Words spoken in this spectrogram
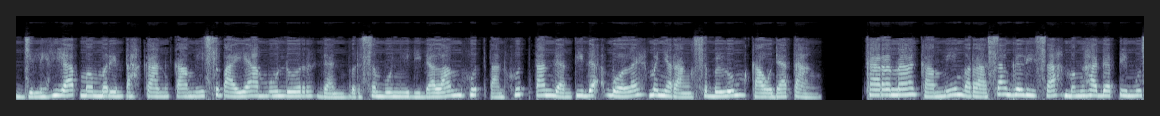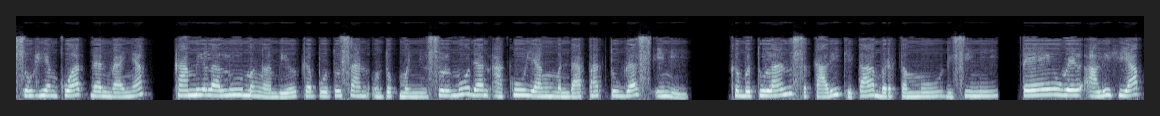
Jili Hiap memerintahkan kami supaya mundur dan bersembunyi di dalam hutan-hutan dan tidak boleh menyerang sebelum kau datang. Karena kami merasa gelisah menghadapi musuh yang kuat dan banyak, kami lalu mengambil keputusan untuk menyusulmu dan aku yang mendapat tugas ini. Kebetulan sekali kita bertemu di sini, Tewel Ali Hiap,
